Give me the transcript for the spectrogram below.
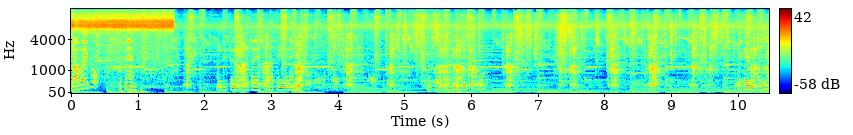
Bye-bye po. Yan. Andito na po tayo sa ating inahin po. Nagpapabidi po. May kanya-kanya.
